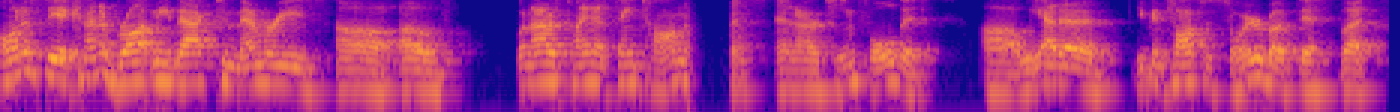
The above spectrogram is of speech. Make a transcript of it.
honestly, it kind of brought me back to memories uh, of when I was playing at St. Thomas and our team folded. Uh, we had a, you can talk to Sawyer about this, but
